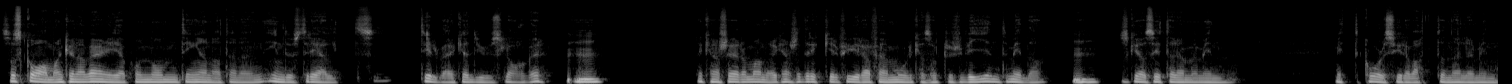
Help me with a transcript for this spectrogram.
Så ska man kunna välja på någonting annat än en industriellt tillverkad ljuslager. Mm. Det kanske är de andra kanske dricker fyra, fem olika sorters vin till middagen. Mm. Så ska jag sitta där med min, mitt kolsyrevatten eller min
